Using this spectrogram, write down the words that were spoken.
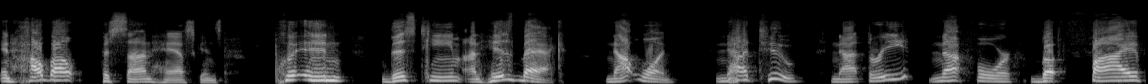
And how about Hassan Haskins putting this team on his back? Not one, not two, not three, not four, but five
